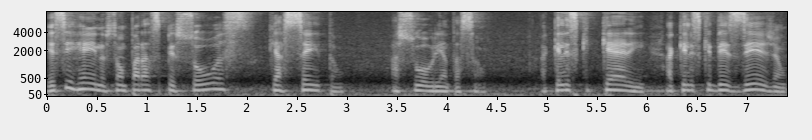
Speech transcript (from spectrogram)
esse reino são para as pessoas que aceitam a sua orientação, aqueles que querem, aqueles que desejam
